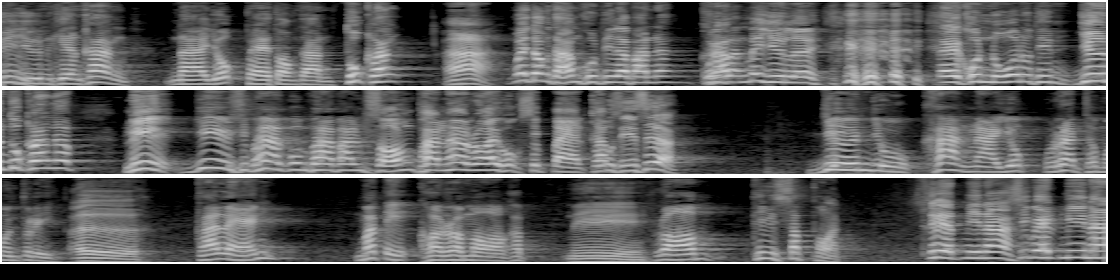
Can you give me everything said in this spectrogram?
ที่ยืนเคียงข้างนายกแพทองทานทุกครั้ง อ่า ไม่ต้องถามคุณพีรพันธ์นะคุณครับพีรพันธ์ไม่ยืนเลย แต่คุณหนูอนุทิน ยืนทุกครั้งครับนี่ 25 กุมภาพันธ์ 2568 ครับ ดูสีเสื้อ ยืนอยู่ข้างนายกรัฐมนตรีเออแถลงมติคอรมอครับ นี่ พร้อมที่ซัพพอร์ตสิบเอ็ดมีนา 11 มีนา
